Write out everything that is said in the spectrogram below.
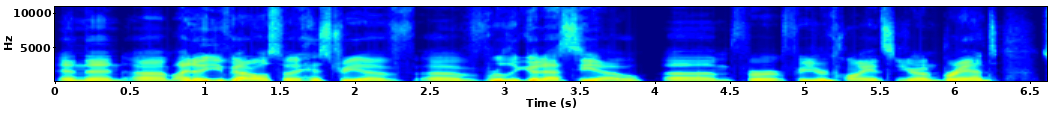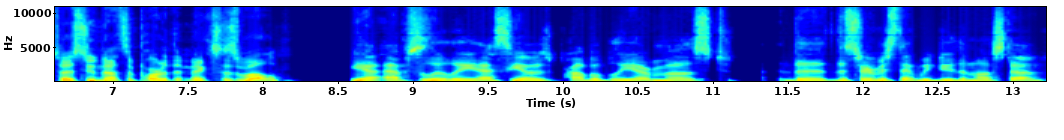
And then um, I know you've got also a history of of really good SEO um, for for your mm-hmm. clients and your own brand. So I assume that's a part of the mix as well. Yeah, absolutely. SEO is probably our most the the service that we do the most of,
